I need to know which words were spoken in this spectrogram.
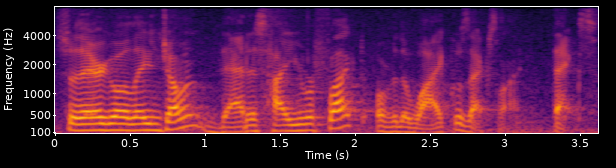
So there you go, ladies and gentlemen. That is how you reflect over the y equals x line. Thanks.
